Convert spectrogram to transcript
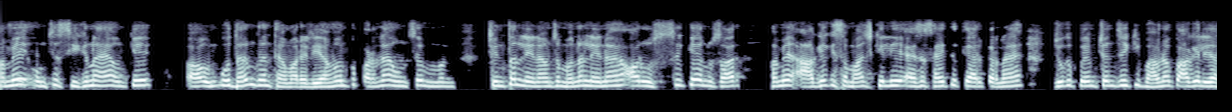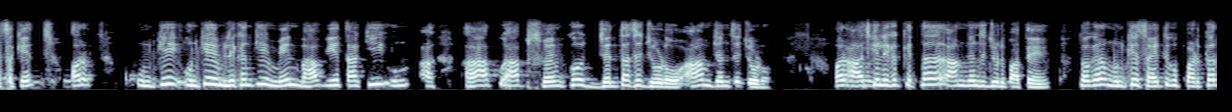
हमें उनसे सीखना है उनके वो धर्म ग्रंथ है हमारे लिए। हमें उनको पढ़ना है उनसे चिंतन लेना है उनसे मनन लेना है और उसके अनुसार हमें आगे के समाज के लिए ऐसा साहित्य तैयार करना है जो कि प्रेमचंद जी की भावना को आगे ले जा सके। और उनकी उनके लेखन की मेन भाव ये था कि उन आ, आप आप स्वयं को जनता से जोड़ो आम जन से जोड़ो। और आज के लेखक कितना आम जन से जुड़ पाते हैं। तो अगर हम उनके साहित्य को पढ़कर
